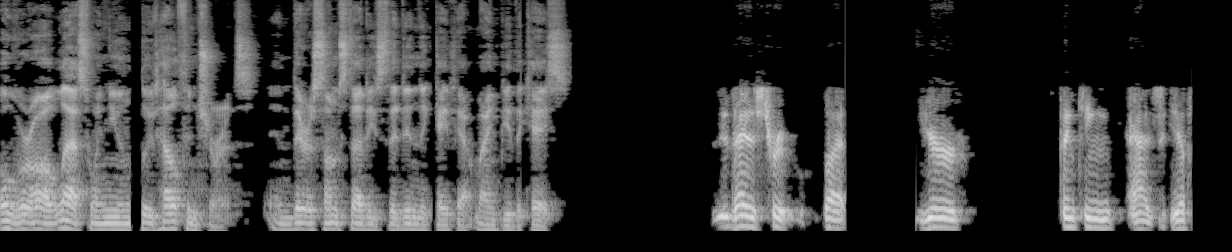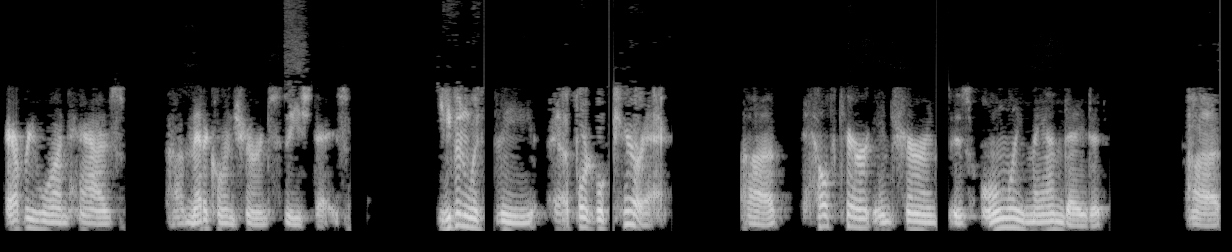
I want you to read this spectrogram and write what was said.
overall less when you include health insurance. And there are some studies that indicate that might be the case. That is true, but you're thinking as if everyone has uh, medical insurance these days. Even with the Affordable Care Act, uh, healthcare insurance is only mandated uh,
